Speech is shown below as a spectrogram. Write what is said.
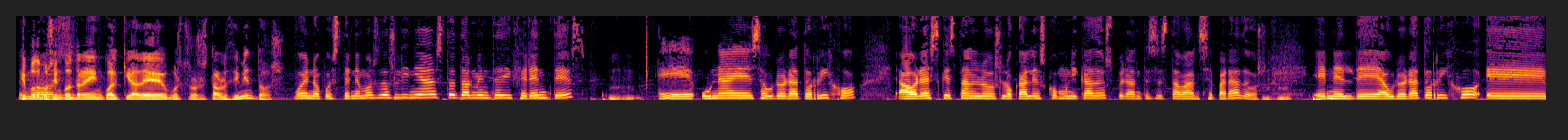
¿Qué podemos encontrar en cualquiera de vuestros establecimientos? Bueno, pues tenemos dos líneas totalmente diferentes. Eh, una es Aurora Torrijo. Ahora es que están los locales comunicados, pero antes estaban separados. En el de Aurora Torrijo eh,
